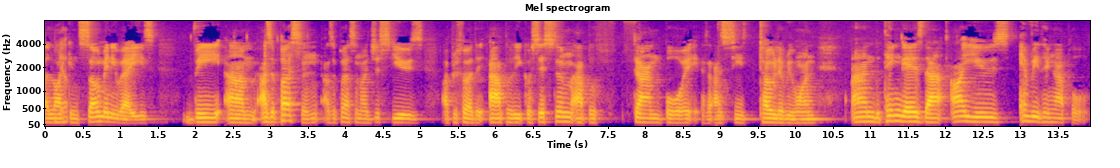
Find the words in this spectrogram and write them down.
alike Yep. in so many ways the um, as a person as a person i just use i prefer the apple ecosystem apple fanboy as he told everyone. And the thing is that i use everything apple.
